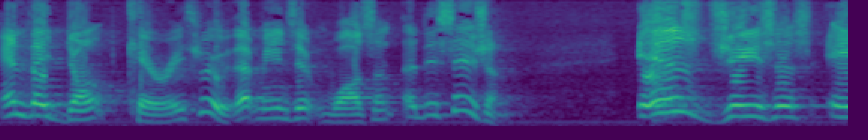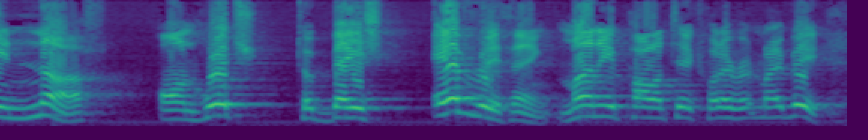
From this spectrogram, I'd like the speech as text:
and they don't carry through. That means it wasn't a decision. Is Jesus enough on which to base everything money, politics, whatever it might be?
